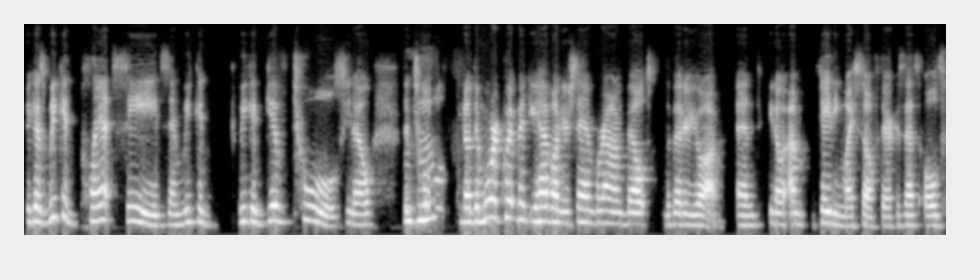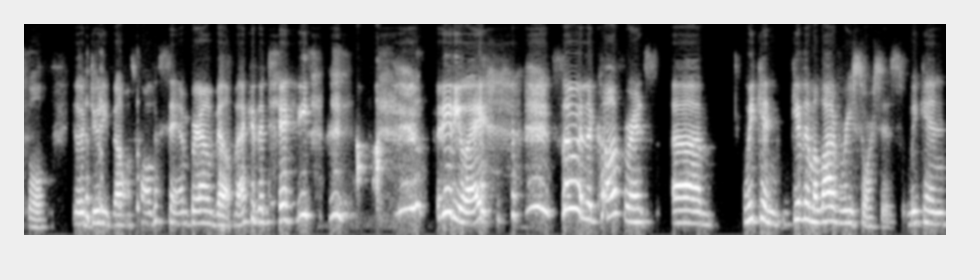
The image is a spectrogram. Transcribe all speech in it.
because we could plant seeds and we could we could give tools you know the mm-hmm. tools you know the more equipment you have on your Sam Browne belt the better you are. And you know i'm dating myself there because that's old school. The duty belt was called a Sam Browne belt back in the day. But anyway so in the conference um, we can give them a lot of resources. We can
